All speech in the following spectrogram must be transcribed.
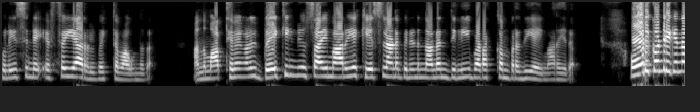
പോലീസിന്റെ എഫ്ഐആറിൽ വ്യക്തമാവുന്നത്. അന്ന് മാധ്യമങ്ങളിൽ ബ്രേക്കിംഗ് ന്യൂസായി മാറിയ കേസിലാണ് പിന്നീട് നടൻ ദിലീപ് അടക്കം പ്രതിയായി മാറിയത്. ഓടിക്കൊണ്ടിരിക്കുന്ന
